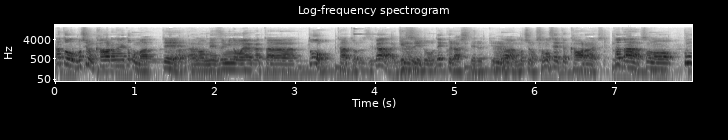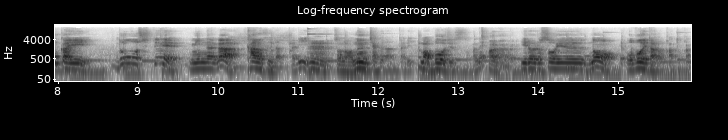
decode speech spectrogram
あともちろん変わらないとこもあって、はい。あのネズミの親方とタートルズが下水道で暮らしてるっていうのは、うん。もちろんその設定は変わらないです。よただその今回どうしてみんながカンフーだったり、うん。そのヌンチャクだったり、まあ、棒術とかね、はいはいい。ろいろそういうのを覚えたのかとか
